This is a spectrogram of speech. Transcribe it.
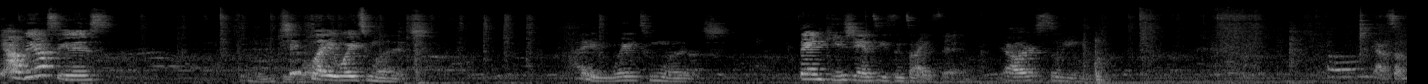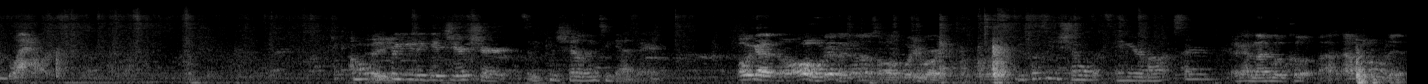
Y'all, do y'all see this? She played way too much. Way too much. Thank you, Shantice and Tyson. Y'all are sweet. Oh, we got some flowers. I'm gonna wait for you to get your shirt so we can show them together. Oh, we got, oh, there, that's all. What are you wearing? You supposed to be showing what's in your box, sir? I got a nice little cup. I, I was showing it.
